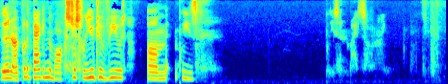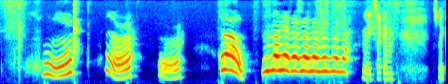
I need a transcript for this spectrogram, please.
then I put it back in the box just for YouTube views. Um. Please Wait, it's like um, it's like.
